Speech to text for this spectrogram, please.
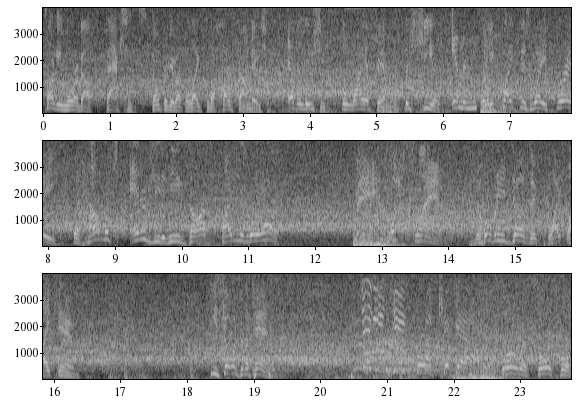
Talking more about factions. Don't forget about the likes of the Hart Foundation, Evolution, the Wyatt family, the Shield, and the... He fights his way free. But how much energy did he exhaust fighting his way out? Man, what a slam. Nobody does it quite like him. He's going for the pin. Digging deep for a kick out. So resourceful.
